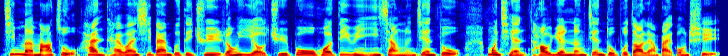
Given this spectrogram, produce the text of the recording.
金门、马祖和台湾西半部地区容易有局部或低云影响能见度。目前桃园能见度不到两百公尺。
